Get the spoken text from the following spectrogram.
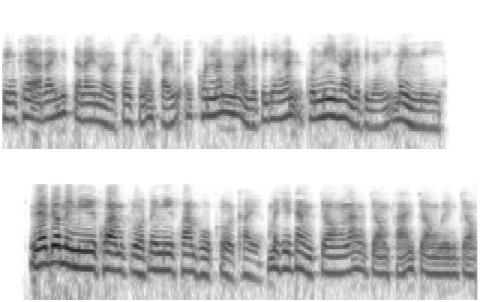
เพียงแค่อะไรนิดอะไรหน่อยพอสงสัยว่าไอ้คนนั้นน่าจะเป็นอย่างนั้น คนนี้น่าจะเป็นอย่างนี้ไม่มี แล้วก็ไม่มีความโกรธไม่มีความผูกโกรธใคร ไม่ใช่นั่งจองล้างจองผานจองเวรจอง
